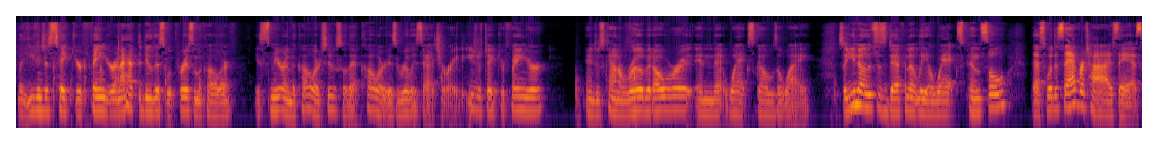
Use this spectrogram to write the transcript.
But you can just take your finger, and I have to do this with Prismacolor. It's smearing the color too, so that color is really saturated. You just take your finger and just kind of rub it over it, and that wax goes away. So you know this is definitely a wax pencil. That's what it's advertised as.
